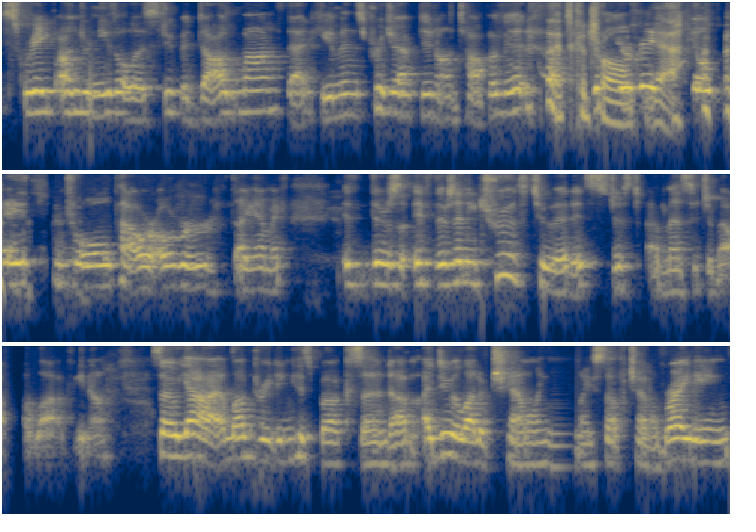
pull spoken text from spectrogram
scrape underneath all the stupid dogma that humans projected on top of it, that's control. yeah. control, power over dynamic. If there's if there's any truth to it, it's just a message about love, you know so yeah i loved reading his books and um, i do a lot of channeling myself channel writing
